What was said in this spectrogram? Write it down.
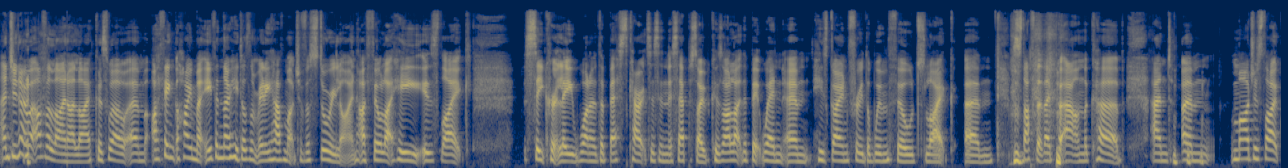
And you know what other line I like as well? Um, I think Homer, even though he doesn't really have much of a storyline, I feel like he is like secretly one of the best characters in this episode because I like the bit when um he's going through the Winfields like um stuff that they put out on the curb and um Marge is like,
